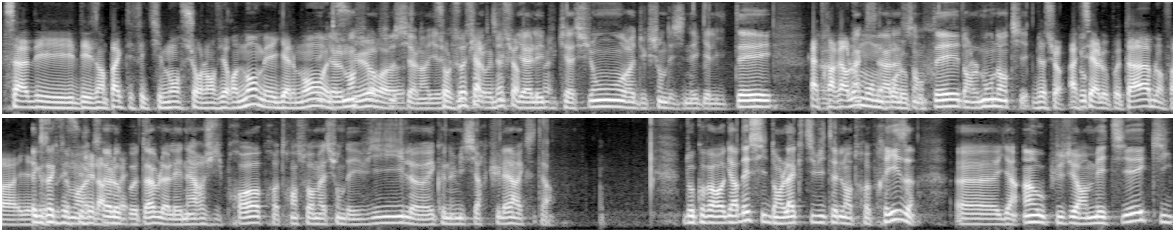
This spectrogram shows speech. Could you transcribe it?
ça a des, impacts effectivement sur l'environnement, mais également, sur, sur, le social. Hein. sur le social, oui, bien sûr. Il y a l'éducation, réduction des inégalités, à travers le accès monde, à la santé, dans le monde entier. Bien sûr, accès à l'eau potable, enfin, il y a exactement, accès à l'eau potable, à l'énergie propre, transformation des villes, euh, économie circulaire, etc. Donc on va regarder si dans l'activité de l'entreprise, euh, il y a un ou plusieurs métiers qui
